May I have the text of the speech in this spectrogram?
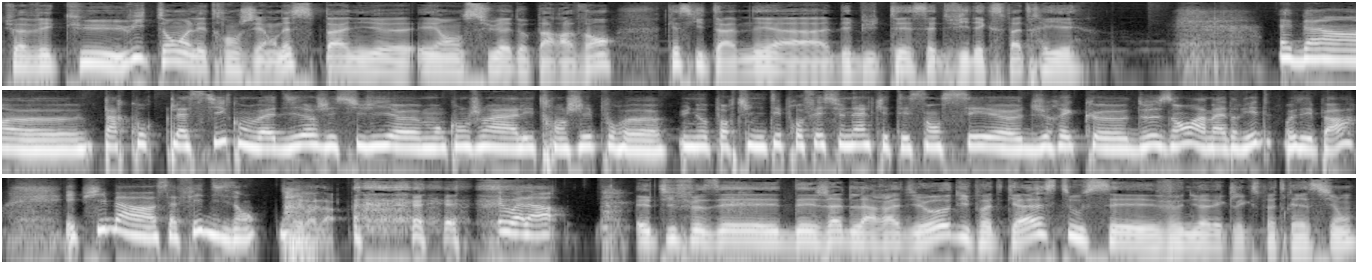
Tu as vécu 8 ans à l'étranger, en Espagne et en Suède auparavant. Qu'est-ce qui t'a amené à débuter cette vie d'expatrié? Eh bien, euh, parcours classique, on va dire. J'ai suivi euh, mon conjoint à l'étranger pour euh, une opportunité professionnelle qui était censée durer que deux ans à Madrid au départ. Et puis, bah, ça fait dix ans. Et voilà. et voilà. Et tu faisais déjà de la radio, du podcast, ou c'est venu avec l'expatriation?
